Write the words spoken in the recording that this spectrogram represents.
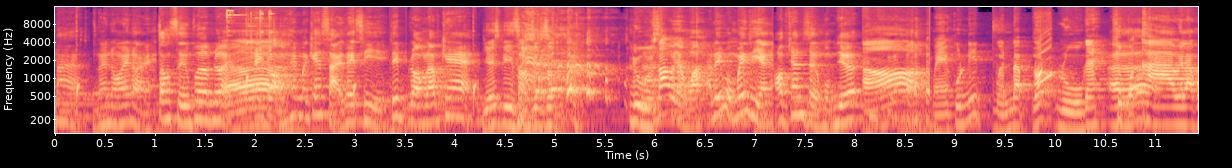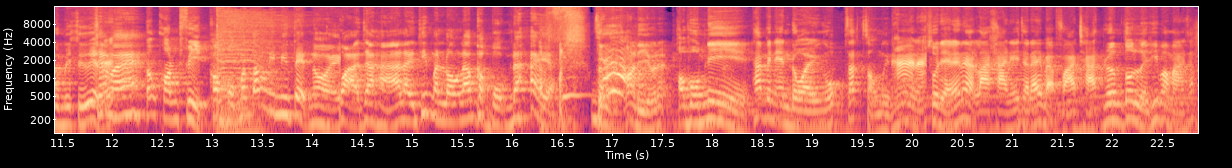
25 น้อยๆหน่อย ต้องซื้อเพิ่มด้วยเออในกล่องให้มันแค่สาย Type C ที่รองรับแค่ USB 2.0 ดูเศร้าอย่างวะ อันนี้ผมไม่เถียงออปชั่นเสริมผมเยอะ อ๋อ แหมคุณนี่เหมือนแบบรถหรูไงเออซุปเปอร์คาร์เวลาคุณไปซื้อเนใช่ไหม ต้องคอนฟิกของผมมันต้องลิมิเต็ดหน่อย กว่าจะหาอะไรที่มันรองรับกับผมได้อะสรุปข้อดีวะเนี่ยของผมนี่ ถ้าเป็น Android งบสัก 25,000นะ ส่วนใหญ่แล้วเนี่ยราคานี้จะได้แบบฟ้าชาร์จเริ่มต้นเลยที่ประมาณสัก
